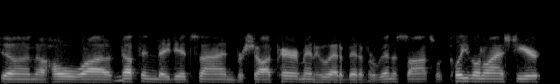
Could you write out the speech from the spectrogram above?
done a whole lot of nothing. They did sign Breshad Perriman, who had a bit of a renaissance with Cleveland last year,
